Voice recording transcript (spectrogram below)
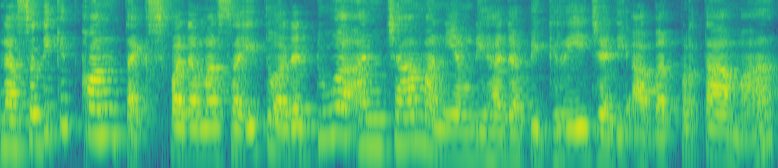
Nah, sedikit konteks pada masa itu ada dua ancaman yang dihadapi gereja di abad pertama.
